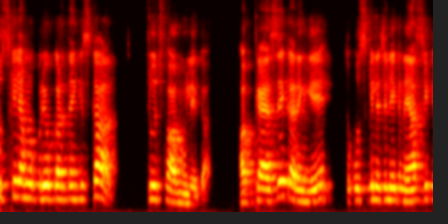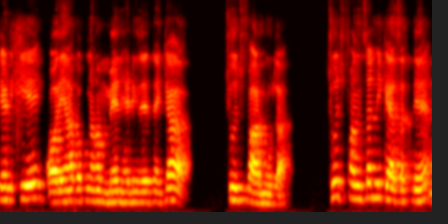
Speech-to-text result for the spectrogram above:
उसके लिए हम लोग प्रयोग करते हैं किसका? चूज़ फार्मूले का। अब कैसे करेंगे? तो उसके लिए चलिए एक नया सीट ऐड किए और यहाँ पे अपना हम मेन हेडिंग देते हैं क्या? चूज़ फार्मूला चूज़ फ़ंक्शन भी कह सकते हैं।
